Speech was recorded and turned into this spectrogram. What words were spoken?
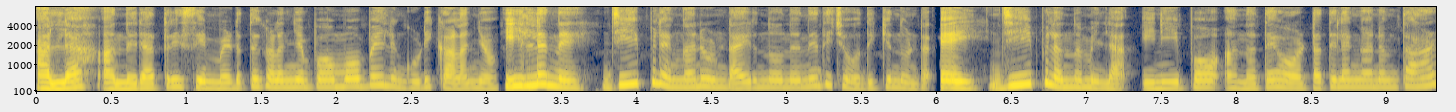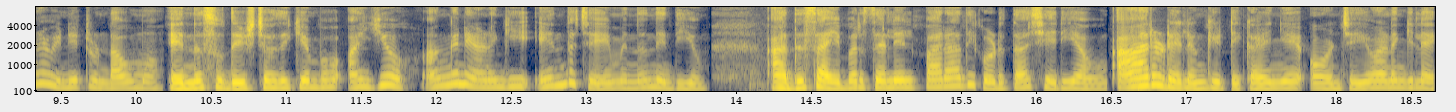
അല്ല അന്ന് രാത്രി സിം എടുത്ത് കളഞ്ഞപ്പോ മൊബൈലും കൂടി കളഞ്ഞോ? ഇല്ലെന്നേ ജീപ്പിലെങ്ങാനും ഉണ്ടായിരുന്നോ? എന്ന് നിധി ചോദിക്കുന്നുണ്ട്. ഏയ് ജീപ്പിലൊന്നുമില്ല. ഇനിയിപ്പോ അന്നത്തെ ഓട്ടത്തിലെങ്ങാനും താഴെ വീണിട്ടുണ്ടാവുമോ? എന്ന് സുധീഷ് ചോദിക്കുമ്പോൾ അയ്യോ അങ്ങനെയാണെങ്കിൽ എന്തു ചെയ്യുമെന്ന് നിധിയും? അത് സൈബർ സെല്ലിൽ പരാതി കൊടുത്താൽ ശരിയാവും. ആരുടെയും കിട്ടിക്കഴിഞ്ഞ് ഓൺ ചെയ്യുവാണെങ്കിലേ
